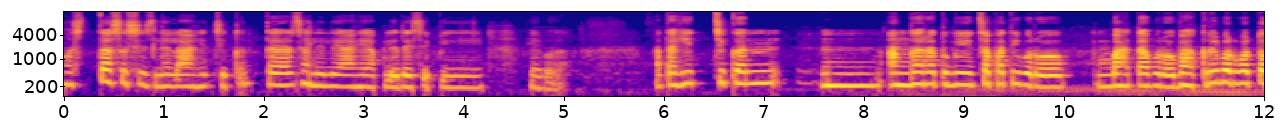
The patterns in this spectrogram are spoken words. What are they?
मस्त असं शिजलेलं आहे चिकन. तयार झालेली आहे आपली रेसिपी हे बघा. आता ही चिकन अंगारा तुम्ही चपातीबरोबर भाताबरोबर भाकरीबरोबर तर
